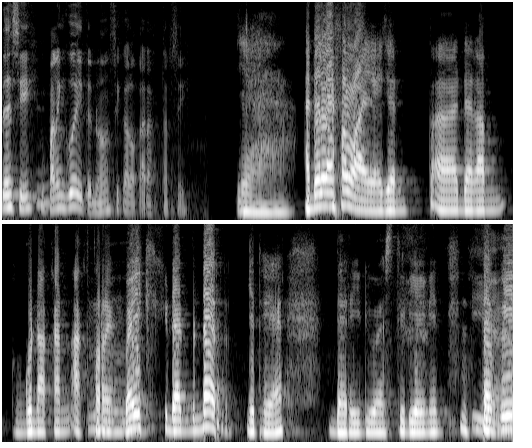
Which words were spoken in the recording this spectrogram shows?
Udah sih, paling gue itu doang sih kalau karakter sih. Ya, ada level lah ya Jan uh, dalam menggunakan aktor hmm. yang baik dan benar gitu ya dari dua studio ini. Yeah. Tapi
